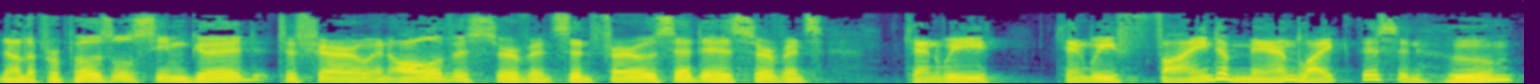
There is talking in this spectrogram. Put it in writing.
Now the proposals seemed good to Pharaoh and all of his servants. And Pharaoh said to his servants, Can we, can we find a man like this in whom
